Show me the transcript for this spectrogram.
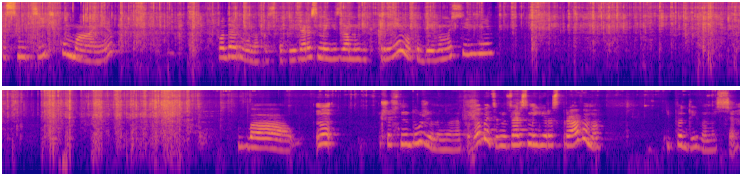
косметичку мамі. Подарунок ось такий. Зараз ми її з вами відкриємо, подивимося її. Вау! Ну, щось не дуже мені вона подобається. Ну, зараз ми її розправимо і подивимося.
